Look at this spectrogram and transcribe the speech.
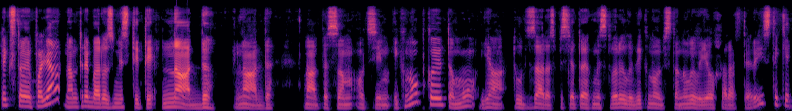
Текстові поля нам треба розмістити над, над надписом оцім і кнопкою, тому я тут зараз, після того, як ми створили вікно і встановили його характеристики,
